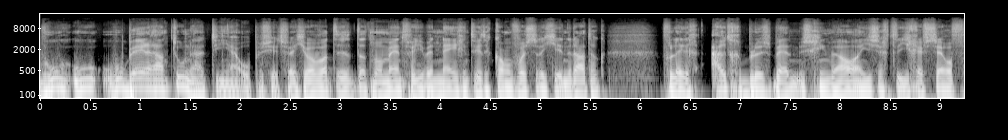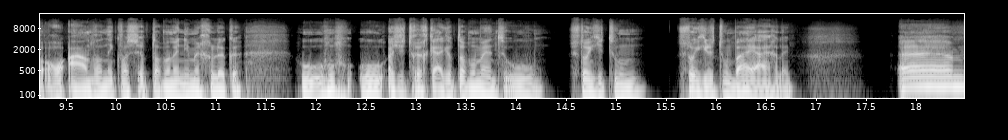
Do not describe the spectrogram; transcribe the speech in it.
Hoe, hoe, hoe ben je eraan toen na tien jaar opposites? Weet je wel, wat is dat moment van je bent 29? Ik kan me voorstellen dat je inderdaad ook volledig uitgeblust bent, misschien wel. En je zegt, je geeft zelf al aan van ik was op dat moment niet meer gelukkig. Hoe, hoe, hoe als je terugkijkt op dat moment, hoe stond je toen, stond je er toen bij eigenlijk? Ehm,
